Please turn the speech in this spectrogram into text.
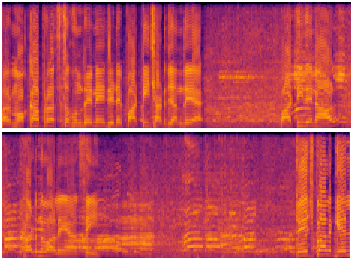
ਪਰ ਮੌਕਾ ਪ੍ਰਸਤ ਹੁੰਦੇ ਨੇ ਜਿਹੜੇ ਪਾਰਟੀ ਛੱਡ ਜਾਂਦੇ ਆ ਪਾਰਟੀ ਦੇ ਨਾਲ ਖੜਨ ਵਾਲੇ ਆ ਅਸੀਂ। ਤੇਜਪਾਲ ਗਿੱਲ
